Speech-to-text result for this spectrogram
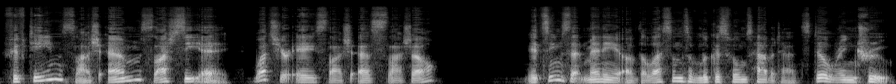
15 slash M slash CA. What's your A slash S slash L? It seems that many of the lessons of Lucasfilm's Habitat still ring true.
